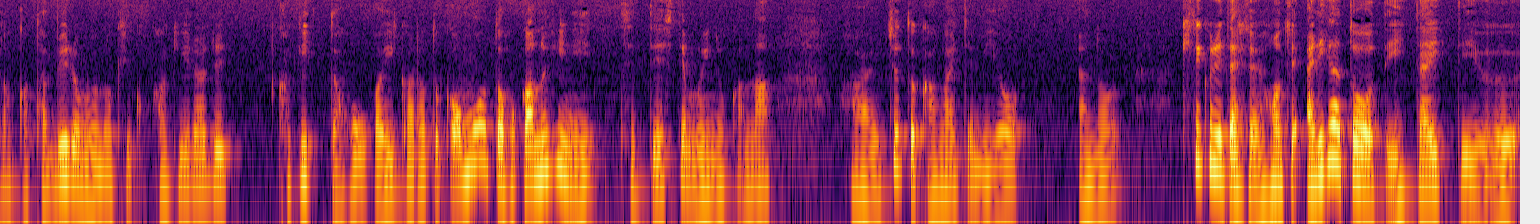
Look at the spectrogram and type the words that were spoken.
なんか食べるもの結構限られ限った方がいいからとか思うと他の日に設定してもいいのかな。はい、ちょっと考えてみよう。あの来てくれた人に本当にありがとうって言いたいっていう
